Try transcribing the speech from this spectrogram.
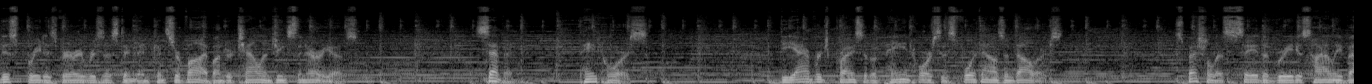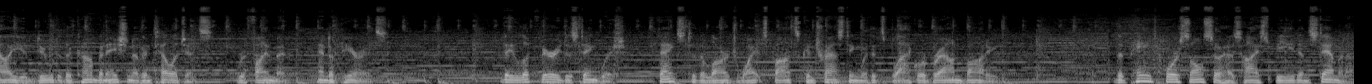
This breed is very resistant and can survive under challenging scenarios. 7. Paint Horse The average price of a paint horse is $4,000. Specialists say the breed is highly valued due to the combination of intelligence, refinement, and appearance. They look very distinguished, thanks to the large white spots contrasting with its black or brown body. The paint horse also has high speed and stamina.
